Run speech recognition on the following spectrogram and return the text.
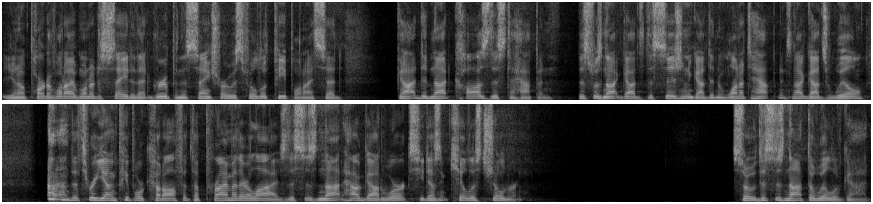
you know, part of what I wanted to say to that group in the sanctuary was filled with people, and I said, God did not cause this to happen. This was not God's decision. God didn't want it to happen. It's not God's will. the three young people were cut off at the prime of their lives. This is not how God works. He doesn't kill his children. So, this is not the will of God.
